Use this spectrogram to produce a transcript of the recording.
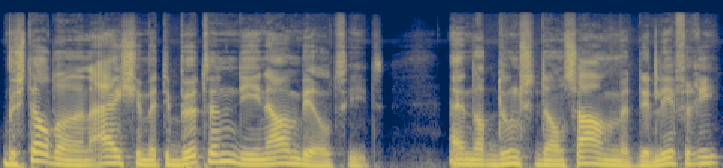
bestel dan een ijsje met die button die je nou in beeld ziet. En dat doen ze dan samen met delivery.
